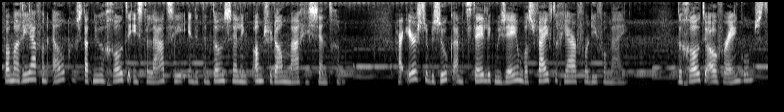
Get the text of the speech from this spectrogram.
Van Maria van Elk staat nu een grote installatie in de tentoonstelling Amsterdam Magisch Centrum. Haar eerste bezoek aan het Stedelijk Museum was 50 jaar voor die van mij. De grote overeenkomst?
